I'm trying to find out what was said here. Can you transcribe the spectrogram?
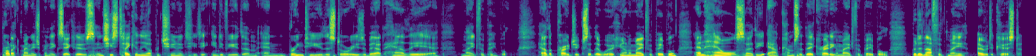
product management executives, and she's taken the opportunity to interview them and bring to you the stories about how they're made for people, how the projects that they're working on are made for people, and how also the outcomes that they're creating are made for people. But enough of me, over to Kirsten.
